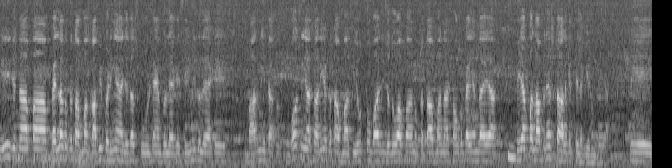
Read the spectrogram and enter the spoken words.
ਇਹ ਜਿੱਦਾਂ ਆਪਾਂ ਪਹਿਲਾਂ ਤੋਂ ਕਿਤਾਬਾਂ ਕਾਫੀ ਪੜ੍ਹੀਆਂ ਜਿੱਦਾਂ ਸਕੂਲ ਟਾਈਮ ਤੋਂ ਲੈ ਕੇ 6ਵੀਂ ਤੋਂ ਲੈ ਕੇ 12ਵੀਂ ਤੱਕ ਬਹੁਤੀਆਂ ਸਾਰੀਆਂ ਕਿਤਾਬਾਂ ਸੀ। ਉਸ ਤੋਂ ਬਾਅਦ ਜਦੋਂ ਆਪਾਂ ਨੂੰ ਕਿਤਾਬਾਂ ਨਾਲ ਸ਼ੌਂਕ ਪੈ ਜਾਂਦਾ ਆ ਤੇ ਆਪਾਂ ਲੱਭਦੇ ਸਟਾਲ ਕਿੱਥੇ ਲੱਗੇ ਹੁੰਦੇ ਆ। ਤੇ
